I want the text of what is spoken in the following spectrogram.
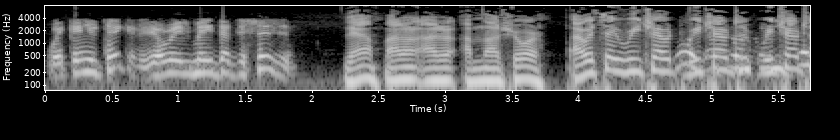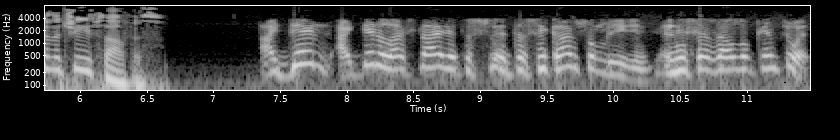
Where can you take it? You already made that decision. Yeah, I don't, I don't I'm not sure. I would say reach out, Well, reach out to reach out to the chief's office. I did. I did it last night at the at the city council meeting, and he says I'll look into it.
